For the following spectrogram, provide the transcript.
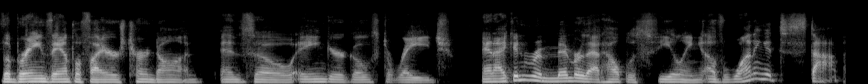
the brain's amplifiers turned on, and so anger goes to rage. And I can remember that helpless feeling of wanting it to stop.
